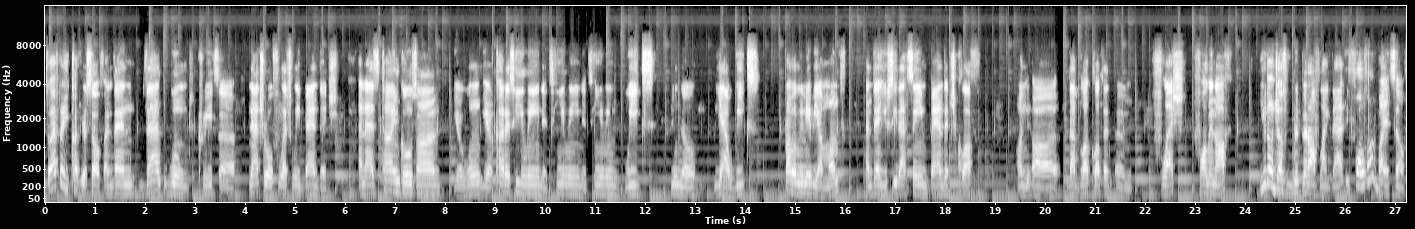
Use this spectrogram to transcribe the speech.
So after you cut yourself and then that wound creates a natural fleshly bandage. And as time goes on, your wound your cut is healing, it's healing, it's healing, weeks, you know, yeah, weeks, probably maybe a month, and then you see that same bandage cloth on uh that blood clotted um, flesh falling off. You don't just rip it off like that; it falls off by itself.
